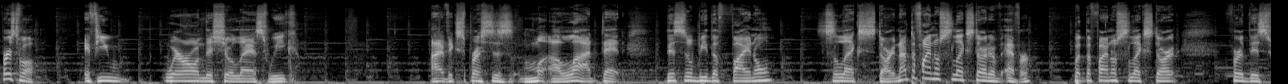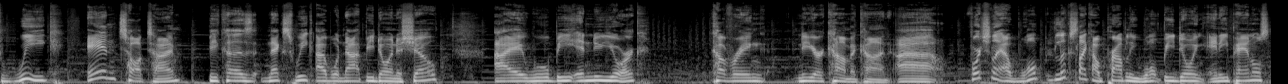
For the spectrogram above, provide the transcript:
first of all, if you were on this show last week, I've expressed this a lot that this will be the final select start, not the final select start of ever, but the final select start for this week and talk time because next week I will not be doing a show. I will be in New York covering New York Comic Con. Uh, Fortunately, I won't. It looks like I probably won't be doing any panels.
